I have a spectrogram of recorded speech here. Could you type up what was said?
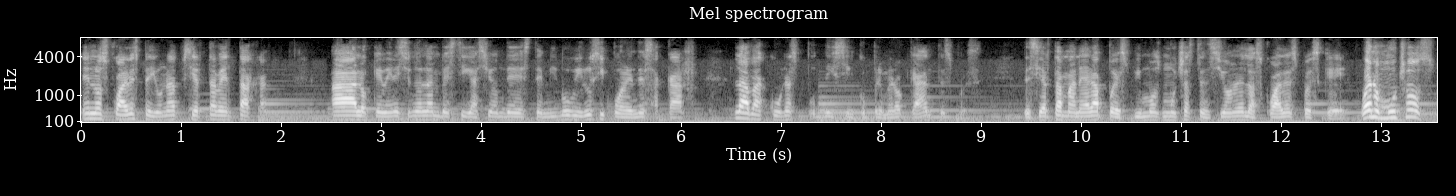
en los cuales pedía una cierta ventaja a lo que viene siendo la investigación de este mismo virus y por ende sacar la vacuna Sputnik 5 primero que antes, pues de cierta manera pues vimos muchas tensiones, las cuales pues que, bueno, muchos,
